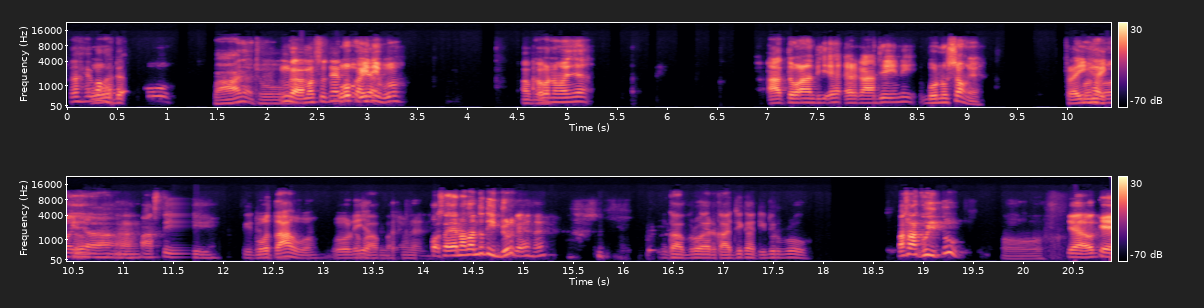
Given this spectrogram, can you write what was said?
nah emang Oh, ada banyak, Cuk. enggak maksudnya Bro, tuh kayak ini bro, apa apa namanya? Aturan anti eh, RKJ ini bonus song ya? Flying High. Oh iya, Ah. pasti. Gitu. Gue tahu, gue lihat. apa-apa. beneran. Kok saya nonton tuh tidur kayaknya. enggak bro RKJ gak tidur bro Pas lagu itu. oh ya oke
